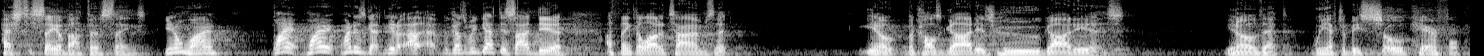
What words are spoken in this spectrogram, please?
has to say about those things. You know why? Why, why, why does God, you know, I, because we've got this idea, I think, a lot of times that you know, because God is who God is, you know, that we have to be so careful.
